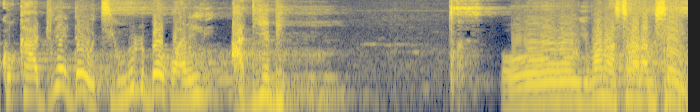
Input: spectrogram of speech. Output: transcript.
Kɔka adwene da oti wode bɛware adeɛ bi oh you understand what i'm saying?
